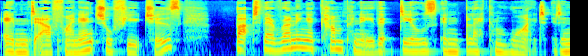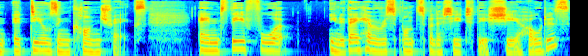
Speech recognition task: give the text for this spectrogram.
and our financial futures but they're running a company that deals in black and white. It, it deals in contracts, and therefore, you know, they have a responsibility to their shareholders.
